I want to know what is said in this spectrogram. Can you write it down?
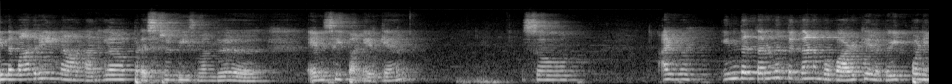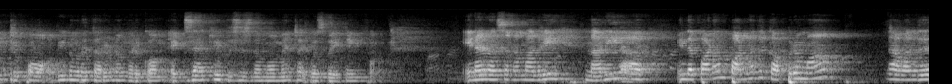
இந்த மாதிரி நான் நிறையா ப்ரெஸ் ரிலீஸ் வந்து எம்சி பண்ணியிருக்கேன். ஸோ ஐயோ இந்த தருணத்துக்கு தான் நம்ம வாழ்க்கையில் வெயிட் பண்ணிட்டு இருப்போம் அப்படின்னு ஒரு தருணம் இருக்கும். Exactly this is the moment I was waiting for ஏன்னா நான் சொன்ன மாதிரி நிறையா இந்த படம் பண்ணதுக்கு அப்புறமா நான் வந்து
